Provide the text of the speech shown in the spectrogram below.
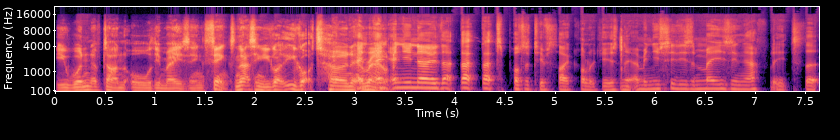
You wouldn't have done all the amazing things. And that's thing you got you got to turn it and, around. and, and you know that, that that's positive psychology, isn't it? I mean, you see these amazing athletes that,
